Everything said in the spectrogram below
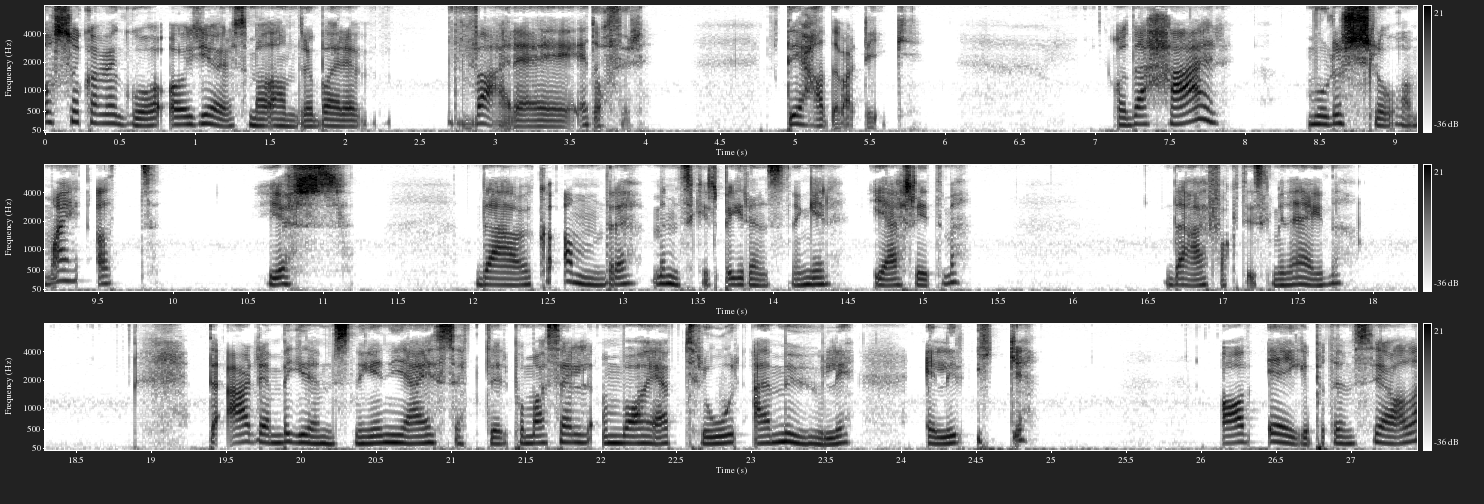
Og så kan vi gå og gjøre som alle andre, bare være et offer. Det hadde vært digg. Og det er her hvor det slår meg at jøss, det er jo ikke andre menneskers begrensninger jeg sliter med. Det er faktisk mine egne. Det er den begrensningen jeg setter på meg selv om hva jeg tror er mulig eller ikke, av eget potensial.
